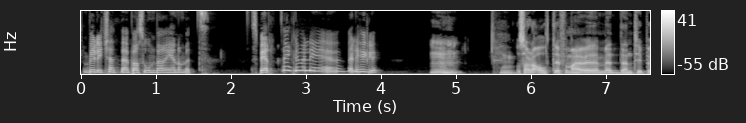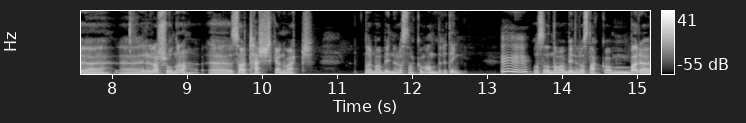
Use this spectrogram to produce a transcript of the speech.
bli litt kjent med en person bare gjennom et spill. Det er egentlig veldig, veldig hyggelig. Mm. Og så er det alltid for meg med den type uh, relasjoner, da, uh, så har terskelen vært når man begynner å snakke om andre ting. Mm. Og så når man begynner å snakke om bare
